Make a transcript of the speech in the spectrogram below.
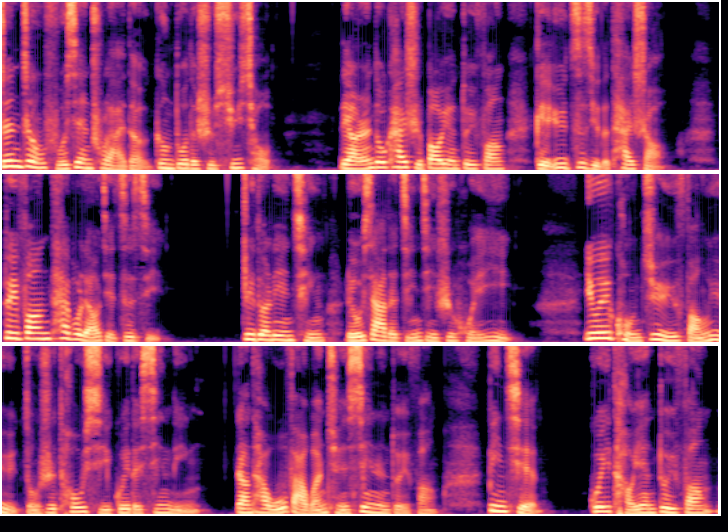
真正浮现出来的更多的是需求。两人都开始抱怨对方给予自己的太少，对方太不了解自己。这段恋情留下的仅仅是回忆，因为恐惧与防御总是偷袭龟的心灵，让他无法完全信任对方，并且归讨厌对方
